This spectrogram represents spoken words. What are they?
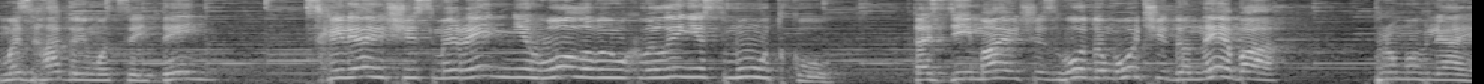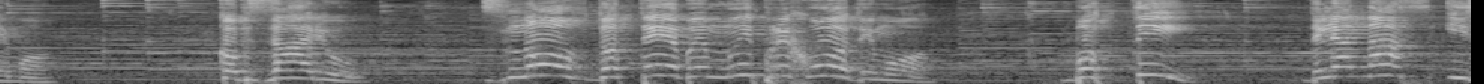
ми згадуємо цей день, схиляючи смиренні голови у хвилині смутку та здіймаючи згодом очі до неба, промовляємо. Кобзарю, знов до тебе ми приходимо, бо ти для нас і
